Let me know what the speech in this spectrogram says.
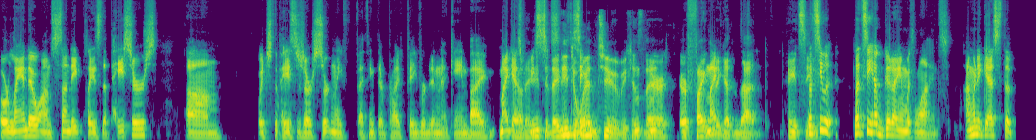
Orlando on Sunday plays the Pacers. Um, which the Pacers are certainly. I think they're probably favored in that game by my guess. Yeah, they, need to, they need to six, win too because mm-hmm. they're they're fighting my, to get that eight seed. Let's see what. Let's see how good I am with lines. I'm going to guess the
